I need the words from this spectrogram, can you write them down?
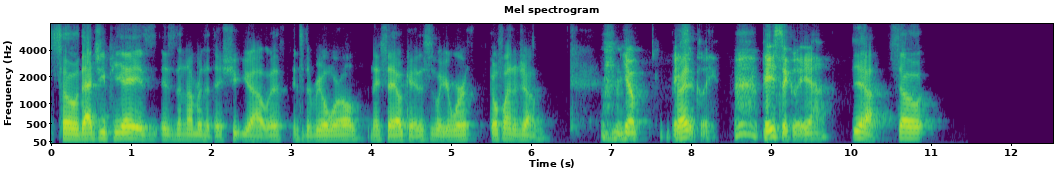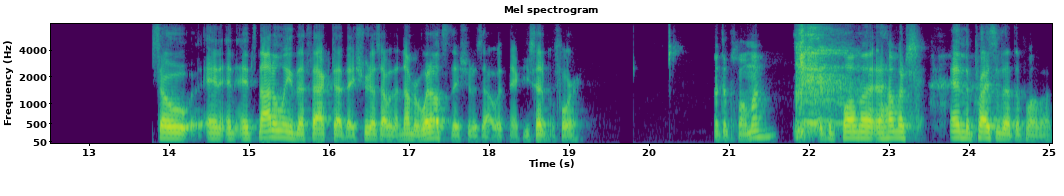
So that GPA is is the number that they shoot you out with into the real world, and they say, okay, this is what you're worth. Go find a job. yep. Right? Basically. Basically, yeah. Yeah. So so and and it's not only the fact that they shoot us out with a number. What else do they shoot us out with, Nick? You said it before. A diploma. a diploma and how much and the price of that diploma.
